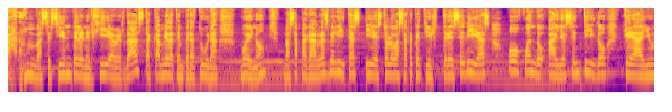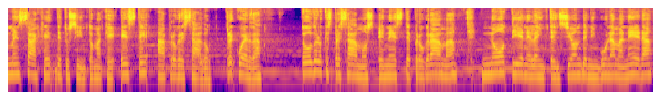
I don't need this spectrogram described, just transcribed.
caramba, se siente la energía, ¿verdad? Hasta cambia la temperatura. Bueno, vas a apagar las velitas y esto lo vas a repetir 13 días o cuando hayas sentido que hay un mensaje de tu síntoma que este ha progresado. Recuerda, todo lo que expresamos en este programa no tiene la intención de ninguna manera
